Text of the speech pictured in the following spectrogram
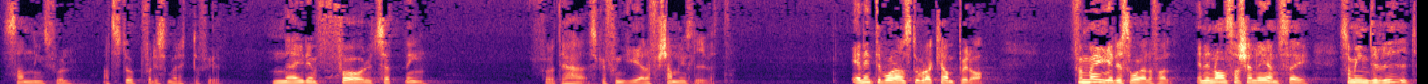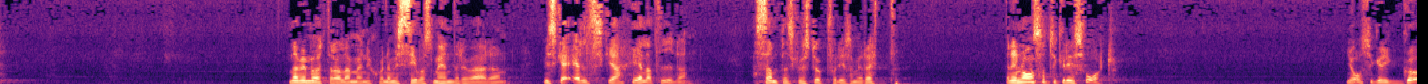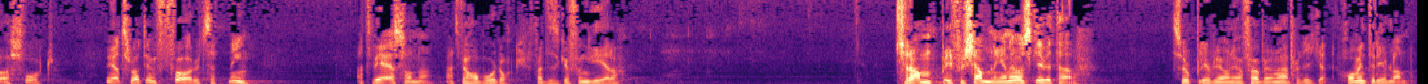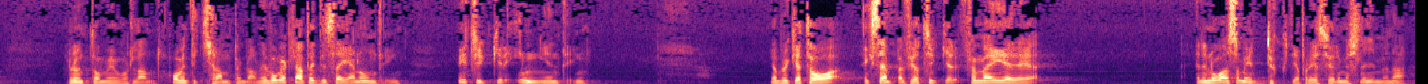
sanningsfull. Att stå upp för det som är rätt och fel. Nej, det är en förutsättning för att det här ska fungera, församlingslivet. Är det inte vår stora kamp idag? För mig är det så i alla fall. Är det någon som känner igen sig som individ? När vi möter alla människor, när vi ser vad som händer i världen. Vi ska älska hela tiden. Samtidigt ska vi stå upp för det som är rätt. Är det någon som tycker det är svårt? Jag tycker det är görsvårt. Men jag tror att det är en förutsättning att vi är sådana, att vi har både och, för att det ska fungera. Kramp i församlingen har jag skrivit här. Så upplevde jag när jag förberedde den här predikan. Har vi inte det ibland? Runt om i vårt land. Har vi inte kramp ibland? Vi vågar knappt inte säga någonting. Vi tycker ingenting. Jag brukar ta exempel, för jag tycker, för mig är det... Är det några som är duktiga på det så är det muslimerna.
